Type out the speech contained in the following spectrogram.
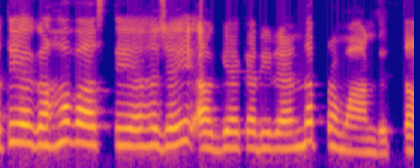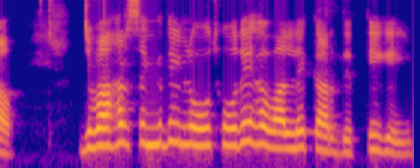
ਅਤੇ ਅਗਾਹਾਂ ਵਾਸਤੇ ਇਹ ਜਿਹੇ ਆਗਿਆਕਾਰੀ ਰਹਿਣ ਦਾ ਪ੍ਰਮਾਣ ਦਿੱਤਾ। ਜਵਾਹਰ ਸਿੰਘ ਦੀ ਲੋਥ ਉਹਦੇ ਹਵਾਲੇ ਕਰ ਦਿੱਤੀ ਗਈ।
